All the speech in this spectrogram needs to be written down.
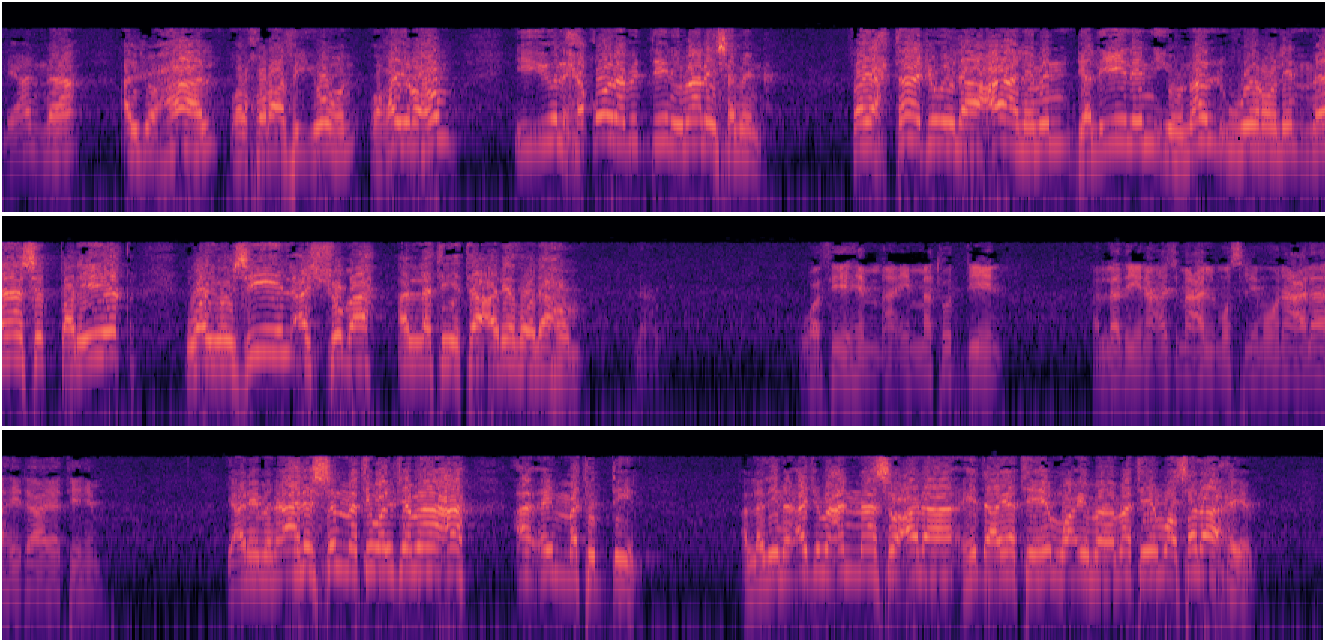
لأن الجهال والخرافيون وغيرهم يلحقون بالدين ما ليس منه. فيحتاج إلى عالم جليل ينور للناس الطريق ويزيل الشبه التي تعرض لهم. نعم. وفيهم أئمة الدين الذين أجمع المسلمون على هدايتهم. يعني من أهل السنة والجماعة أئمة الدين الذين أجمع الناس على هدايتهم وإمامتهم وصلاحهم.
